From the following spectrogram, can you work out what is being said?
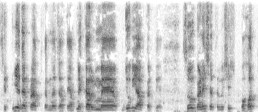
सिद्धि अगर प्राप्त करना चाहते हैं अपने कर्म में जो भी आप करते हैं सो so, गणेश चतुर्विशेष बहुत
